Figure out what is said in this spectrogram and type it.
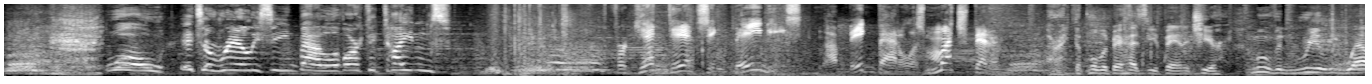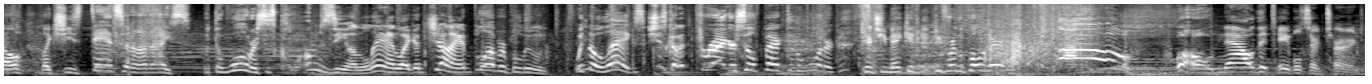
Whoa! It's a rarely seen battle of Arctic Titans! Forget dancing babies. A big battle is much better. All right, the polar bear has the advantage here. Moving really well, like she's dancing on ice. But the walrus is clumsy on land like a giant blubber balloon. With no legs, she's gotta drag herself back to the water. Can she make it before the polar bear? Oh! Whoa, now the tables are turned.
